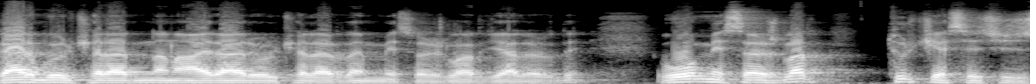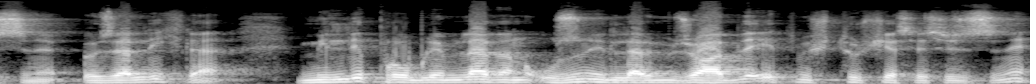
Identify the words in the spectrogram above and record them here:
qərb ölkələrindən, ayrı-ayrı ölkələrdən mesajlar gəlirdi. Və o mesajlar Türkiyə seçicisini, özəlliklə milli problemlərlə uzun illər mücadilə etmiş Türkiyə seçicisini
